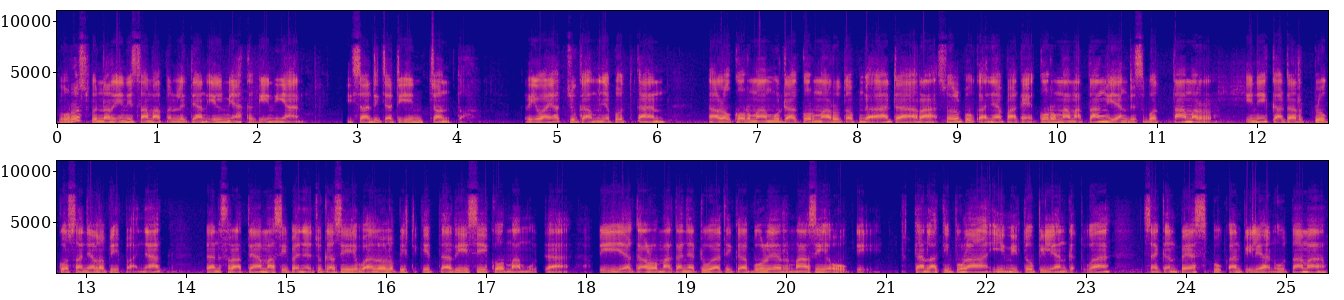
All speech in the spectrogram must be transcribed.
Lurus bener ini sama penelitian ilmiah kekinian. Bisa dijadiin contoh. Riwayat juga menyebutkan kalau kurma muda, kurma rutop nggak ada, Rasul bukannya pakai kurma matang yang disebut tamer. Ini kadar glukosanya lebih banyak, dan seratnya masih banyak juga sih walau lebih dikit dari si kurma muda. Tapi ya kalau makannya 2-3 bulir masih oke. Okay. dan lagi pula ini tuh pilihan kedua second best bukan pilihan utama.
